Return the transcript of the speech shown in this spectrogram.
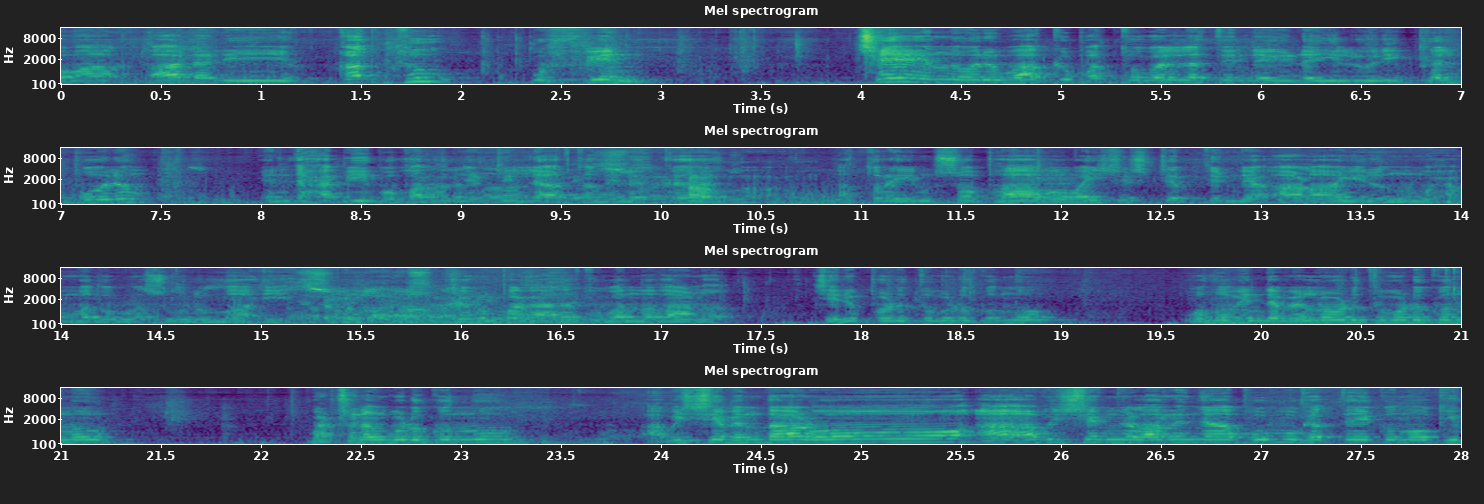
ഒമാ ഖാലലി ഖത്തു ഉഫ്ഫിൻ. ഛേ എന്ന ഒരു വാക്ക് പത്തു കൊല്ലത്തിന്റെ ഇടയിൽ ഒരിക്കൽ പോലും എന്റെ ഹബീബ് പറഞ്ഞിട്ടില്ലാത്തതിലൊക്കെ അത്രയും സ്വഭാവ വൈശിഷ്ട്യത്തിന്റെ ആളായിരുന്നു മുഹമ്മദ് റസൂലുള്ളാഹി. ചെറുപ്പകാലത്ത് വന്നതാണ്. ചെരുപ്പെടുത്തു കൊടുക്കുന്നു വധുവിന്റെ വെള്ളം എടുത്തു കൊടുക്കുന്നു ഭക്ഷണം കൊടുക്കുന്നു. ആവശ്യം എന്താണോ ആ ആവശ്യങ്ങൾ അറിഞ്ഞ ഭൂമുഖത്തേക്ക് നോക്കി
